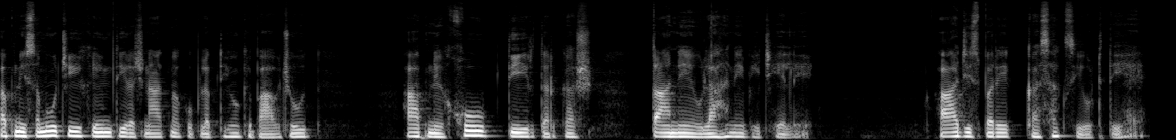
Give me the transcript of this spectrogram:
अपनी समूची, कीमती, रचनात्मक उपलब्धियों के बावजूद आपने खूब तीर तरकश, ताने उलाहने भी झेले। आज इस पर एक कसक सी उठती है,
